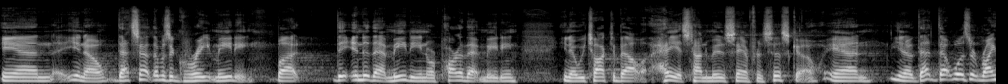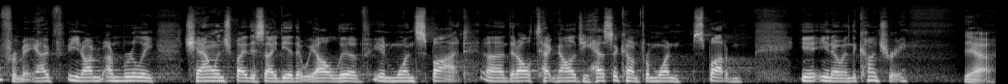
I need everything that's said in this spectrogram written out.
and you know that's that was a great meeting. But the end of that meeting or part of that meeting, you know, we talked about, hey, it's time to move to San Francisco, and you know that that wasn't right for me. I've, you know, I'm I'm really challenged by this idea that we all live in one spot, uh, that all technology has to come from one spot, of, you know, in the country. Yeah.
